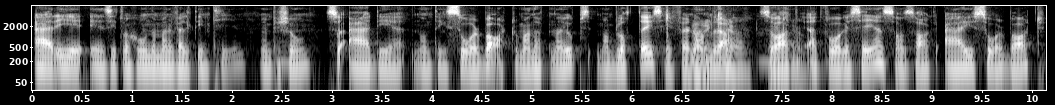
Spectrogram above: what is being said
är i en situation där man är väldigt intim med en person så är det någonting sårbart och man öppnar upp, man blottar ju sig för den andra. Verkligen, Så att, att våga säga en sån sak är ju sårbart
